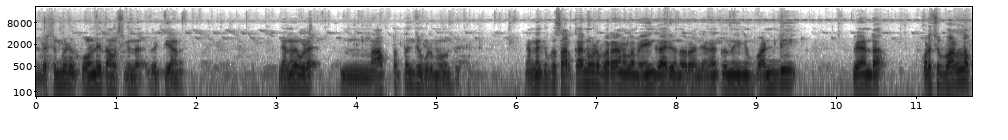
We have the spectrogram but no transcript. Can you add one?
ലക്ഷം ലക്ഷംവീട് കോളനിയിൽ താമസിക്കുന്ന വ്യക്തിയാണ്. ഞങ്ങളിവിടെ നാൽപ്പത്തഞ്ച് കുടുംബമുണ്ട്. ഞങ്ങൾക്കിപ്പോൾ സർക്കാരിനോട് പറയാനുള്ള മെയിൻ കാര്യം എന്ന് പറഞ്ഞാൽ ഞങ്ങൾക്ക് ഇനി വണ്ടി വേണ്ട. കുറച്ച് വള്ളം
